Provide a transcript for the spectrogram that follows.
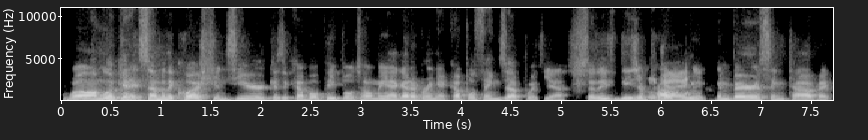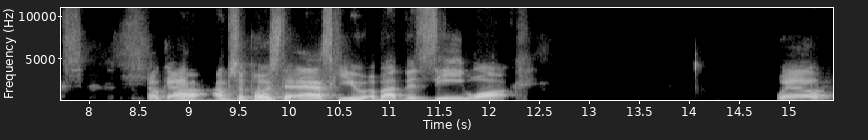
well, I'm looking at some of the questions here because a couple of people told me I got to bring a couple things up with you. So these these are Okay. probably embarrassing topics. Okay. Uh, I'm supposed to ask you about the Z walk. well,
